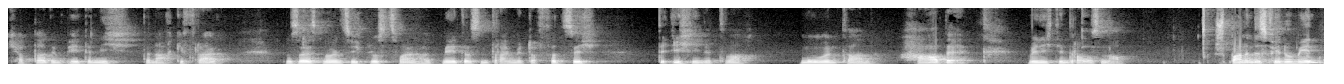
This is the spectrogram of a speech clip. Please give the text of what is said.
Ich habe da den Peter nicht danach gefragt. Das heißt, 90 plus 2,5 Meter sind 3,40 Meter, die ich in etwa momentan habe, wenn ich den draußen habe. Spannendes Phänomen.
